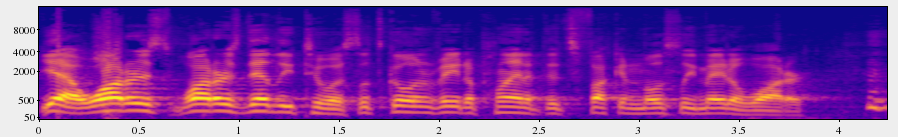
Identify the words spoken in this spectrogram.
yeah, water's water's deadly to us. Let's go invade a planet that's fucking mostly made of water.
